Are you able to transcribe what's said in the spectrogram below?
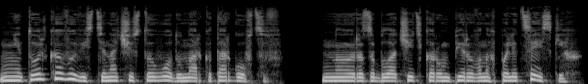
Не только вывести на чистую воду наркоторговцев, но и разоблачить коррумпированных полицейских.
